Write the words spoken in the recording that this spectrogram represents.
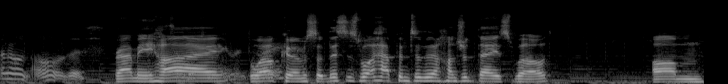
I don't know all of this. Rami, hi. in. Welcome. So this is what happened to the 100 Days world. Um.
